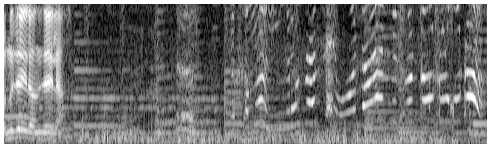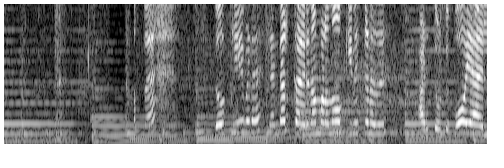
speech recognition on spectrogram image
ഒന്നും ചെയ്യില്ല ഒന്നും ചെയ്യില്ല. ഇതൊക്കെ ഇവിടെ. രണ്ടാൾക്കാര് നമ്മളെ നോക്കി നിക്കണത്. അടുത്തോട്ട് പോയാൽ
